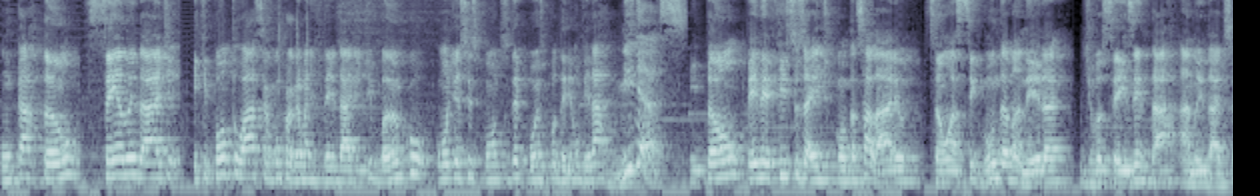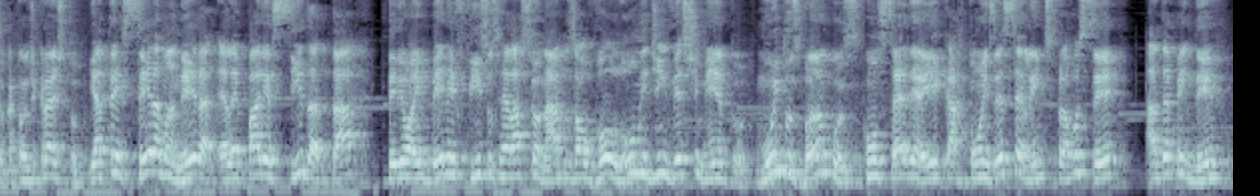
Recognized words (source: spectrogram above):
um cartão sem anuidade e que pontuasse algum programa de fidelidade de banco, onde esses pontos depois poderiam virar milhas. Então, benefícios aí de conta salário são a segunda maneira de você isentar a anuidade do seu cartão de crédito. E a terceira maneira, ela é parecida, tá? teriam aí benefícios relacionados ao volume de investimento. Muitos bancos concedem aí cartões excelentes para você a depender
